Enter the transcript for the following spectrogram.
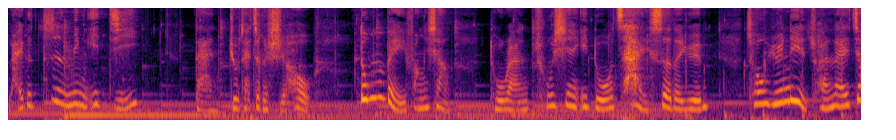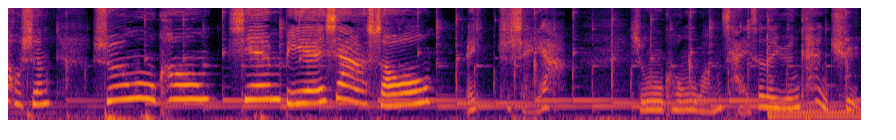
来个致命一击。但就在这个时候，东北方向突然出现一朵彩色的云，从云里传来叫声。孙悟空，先别下手！哎，是谁呀？孙悟空往彩色的云看去，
